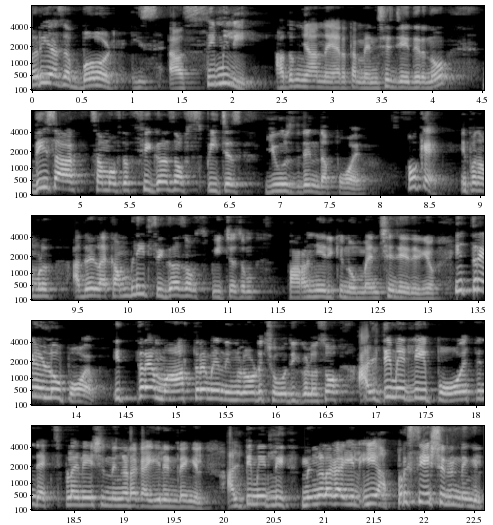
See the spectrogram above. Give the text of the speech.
merry as a bird is simile അതും ഞാൻ നേരത്തെ മെൻഷൻ ചെയ്തിരുന്നു. These are some of the figures of speeches used in the poem okay ഇപ്പൊ നമ്മൾ അതിലുള്ള കംപ്ലീറ്റ് ഫിഗേഴ്സ് ഓഫ് സ്പീച്ചസും പറഞ്ഞിരിക്കുന്നു മെൻഷൻ ചെയ്തിരിക്കുന്നു. ഇത്രയേ ഉള്ളൂ പോയം ഇത്ര മാത്രമേ നിങ്ങളോട് ചോദിക്കുള്ളൂ. സോ അൾട്ടിമേറ്റ്ലി ഈ പോയത്തിന്റെ എക്സ്പ്ലനേഷൻ നിങ്ങളുടെ കയ്യിലുണ്ടെങ്കിൽ അൾട്ടിമേറ്റ്ലി നിങ്ങളുടെ കയ്യിൽ ഈ അപ്രിസിയേഷൻ ഉണ്ടെങ്കിൽ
